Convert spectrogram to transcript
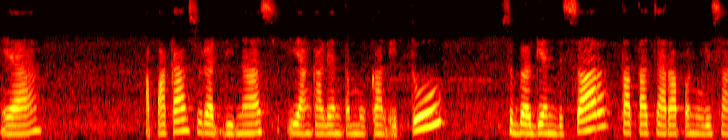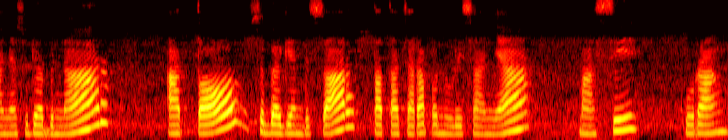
ya apakah surat dinas yang kalian temukan itu sebagian besar tata cara penulisannya sudah benar atau sebagian besar tata cara penulisannya masih kurang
